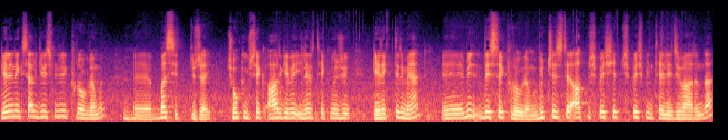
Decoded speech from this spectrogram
Geleneksel girişimcilik programı e, basit düzey, çok yüksek ARGE ve ileri teknoloji gerektirmeyen e, bir destek programı. Bütçesi de 65-75 bin TL civarında.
